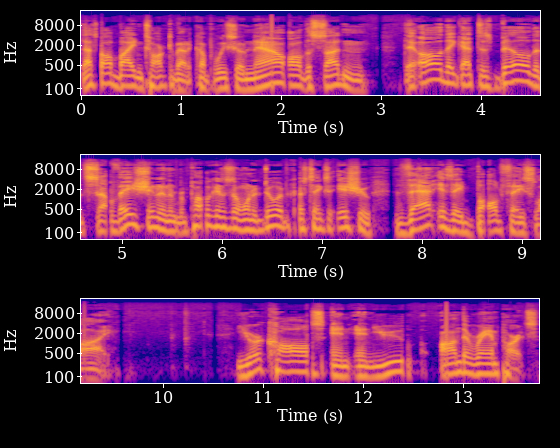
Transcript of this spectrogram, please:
That's all Biden talked about a couple weeks ago. Now, all of a sudden, they, oh, they got this bill that's salvation, and the Republicans don't want to do it because it takes an issue. That is a bald faced lie. Your calls and, and you on the ramparts,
